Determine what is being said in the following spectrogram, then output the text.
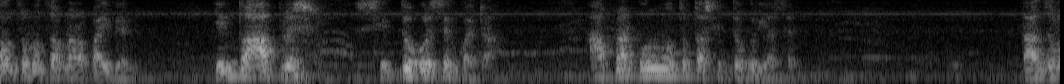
তন্ত্রমন্ত্র আপনারা পাইবেন, কিন্তু আপনি সিদ্ধ করেছেন কয়টা? আপনার কোন মন্ত্রটা সিদ্ধ করিয়াছেন? তার জন্য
